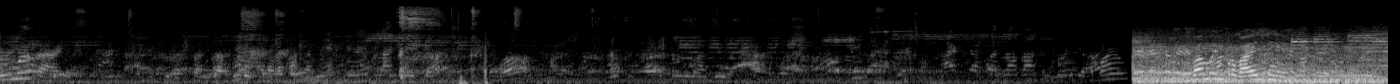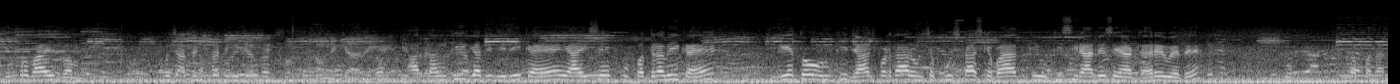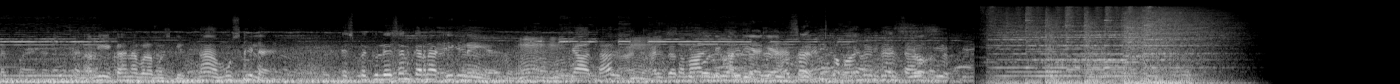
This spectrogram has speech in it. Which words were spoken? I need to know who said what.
Speaker 1: rumah guys बम improvise नहीं है। Improvise bomb.
Speaker 2: कुछ आतंकी गतिविधियों सामने क्या है?
Speaker 1: आतंकी गतिविधि कहें या इसे उपद्रवी कहें ये तो उनकी जाँच पड़ताल उनसे पूछताछ के बाद कि वो किस इरादे से यहाँ ठहरे हुए थे। वो तब पता लग पाएगा?
Speaker 2: अभी ये कहना बड़ा मुश्किल। है
Speaker 1: हाँ मुश्किल है। स्पेकुलेशन करना ठीक नहीं है।
Speaker 2: हम्म, हम्म।
Speaker 1: क्या था?
Speaker 2: हम्म।
Speaker 1: समाज
Speaker 2: निकाल दिया गया है, सर।
Speaker 1: कमांडेंट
